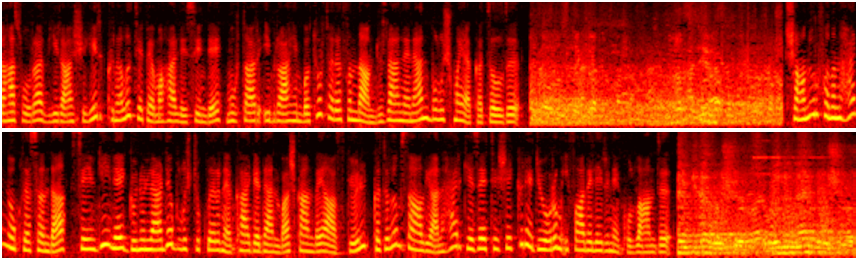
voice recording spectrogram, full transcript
daha sonra Viranşehir Kınalıtepe mahallesinde Muhtar İbrahim Batur tarafından düzenlenen buluşmaya katıldı. Şanlıurfa'nın her noktasında sevgiyle gönüllerde buluştuklarını kaydeden Başkan Beyazgül, katılım sağlayan herkese teşekkür ediyorum ifadelerini kullandı. Sevgiler buluşuyor, gönüller buluşuyor,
